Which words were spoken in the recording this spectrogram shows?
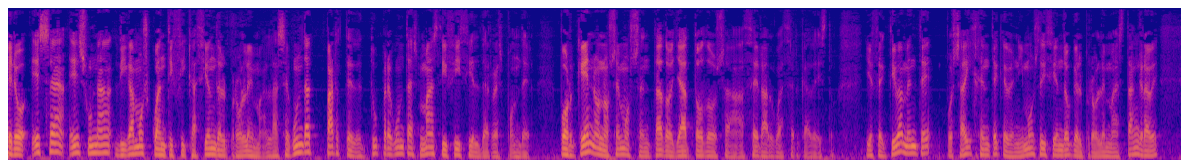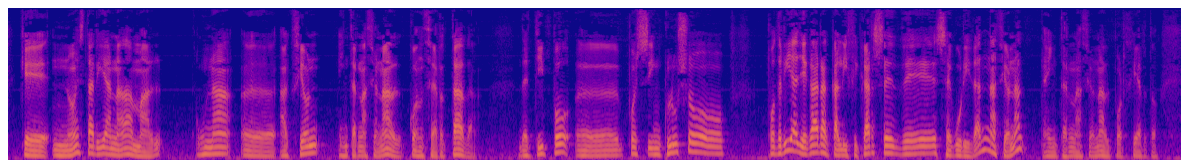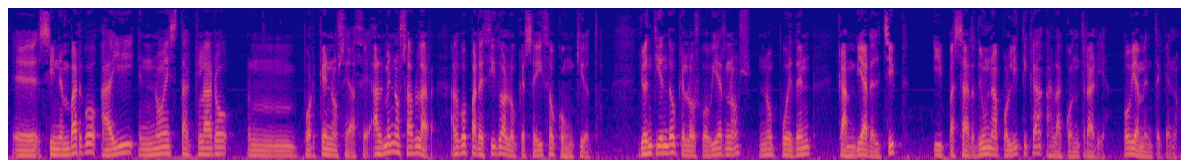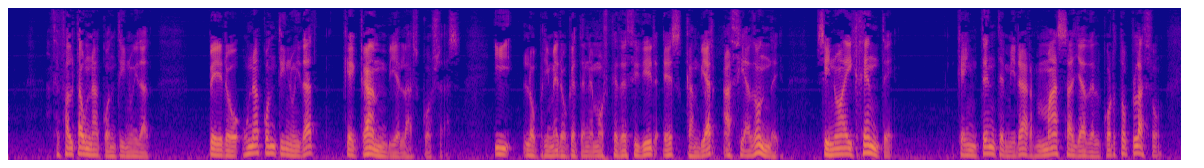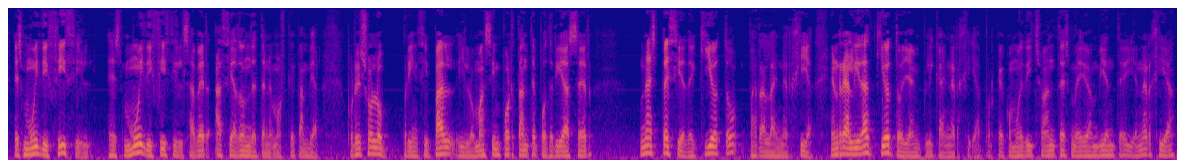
Pero esa es una, digamos, cuantificación del problema. La segunda parte de tu pregunta es más difícil de responder. ¿Por qué no nos hemos sentado ya todos a hacer algo acerca de esto? Y efectivamente, pues hay gente que venimos diciendo que el problema es tan grave que no estaría nada mal una eh, acción internacional concertada de tipo, eh, pues incluso podría llegar a calificarse de seguridad nacional e internacional, por cierto. Eh, sin embargo, ahí no está claro mm, por qué no se hace. Al menos hablar, algo parecido a lo que se hizo con Kioto. Yo entiendo que los gobiernos no pueden cambiar el chip y pasar de una política a la contraria. Obviamente que no. Hace falta una continuidad. Pero una continuidad que cambie las cosas. Y lo primero que tenemos que decidir es cambiar hacia dónde si no hay gente que intente mirar más allá del corto plazo, es muy difícil, es muy difícil saber hacia dónde tenemos que cambiar. Por eso lo principal y lo más importante podría ser una especie de Kioto para la energía. En realidad, Kioto ya implica energía, porque como he dicho antes, medio ambiente y energía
